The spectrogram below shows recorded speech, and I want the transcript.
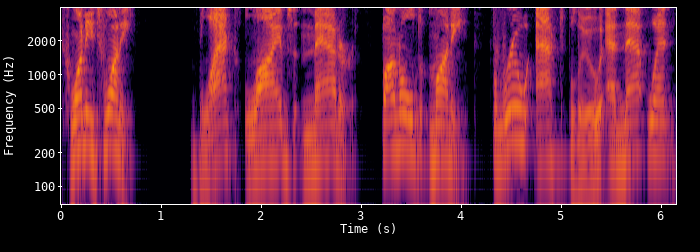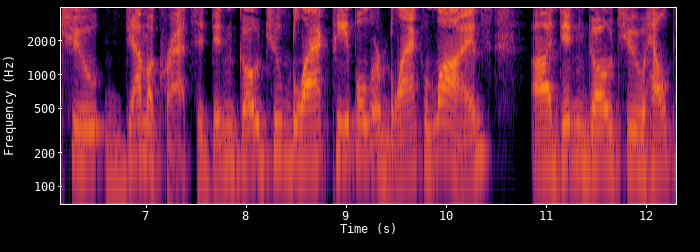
2020, Black Lives Matter funneled money through Act Blue, and that went to Democrats. It didn't go to black people or black lives. Uh, didn't go to help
